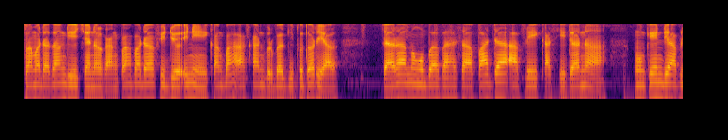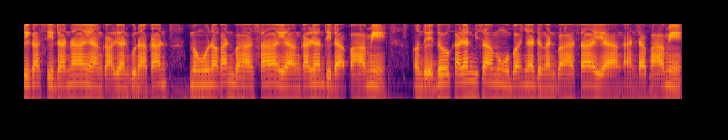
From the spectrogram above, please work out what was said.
Selamat datang di channel Kang Pah. Pada video ini, Kang Pah akan berbagi tutorial cara mengubah bahasa pada aplikasi Dana. Mungkin di aplikasi Dana yang kalian gunakan menggunakan bahasa yang kalian tidak pahami. Untuk itu, kalian bisa mengubahnya dengan bahasa yang Anda pahami.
